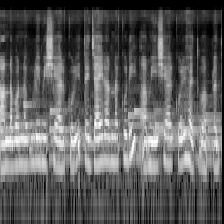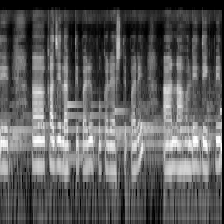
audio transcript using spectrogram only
রান্নাবান্নাগুলো আমি শেয়ার করি, তাই যাই রান্না করি, আমি শেয়ার করি, হয়তো আপনাদের কাজে লাগতে পারে, উপকারে আসতে পারে। আর না হলে দেখবেন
